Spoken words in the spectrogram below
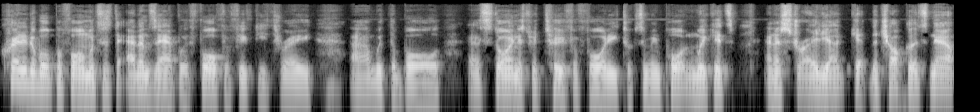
creditable performances to Adam Zampa with four for 53 um, with the ball. Uh, Stoinis with two for 40 took some important wickets, and Australia get the chocolates. Now,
